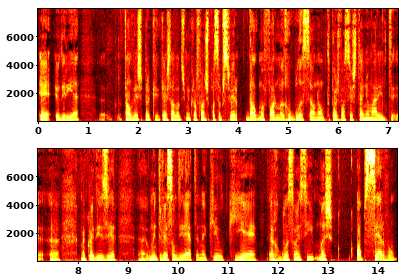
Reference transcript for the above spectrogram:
é, eu diria, uh, talvez para que quem está de outros microfones possa perceber, de alguma forma, regulação, não que depois vocês tenham uma área, uh, como é que eu ia dizer, uma intervenção direta naquilo que é a regulação em si, mas observam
